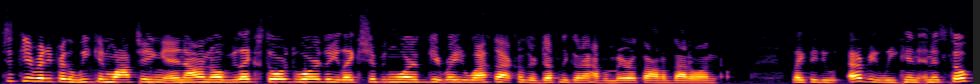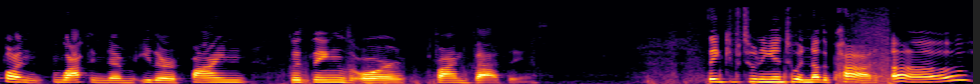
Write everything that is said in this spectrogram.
Just get ready for the weekend watching. And I don't know if you like Storage Wars or you like Shipping Wars, get ready to watch that because they're definitely gonna have a marathon of that on like they do every weekend, and it's so fun watching them either find good things or find bad things. Thank you for tuning in to another pod of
